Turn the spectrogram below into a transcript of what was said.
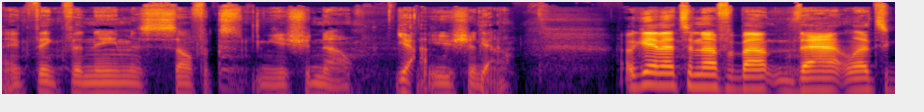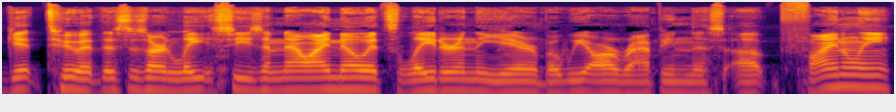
I think the name is self you should know. Yeah. You should Yeah. know. Okay, that's enough about that. Let's get to it. This is our late season. Now, I know it's later in the year, but we are wrapping this up finally.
